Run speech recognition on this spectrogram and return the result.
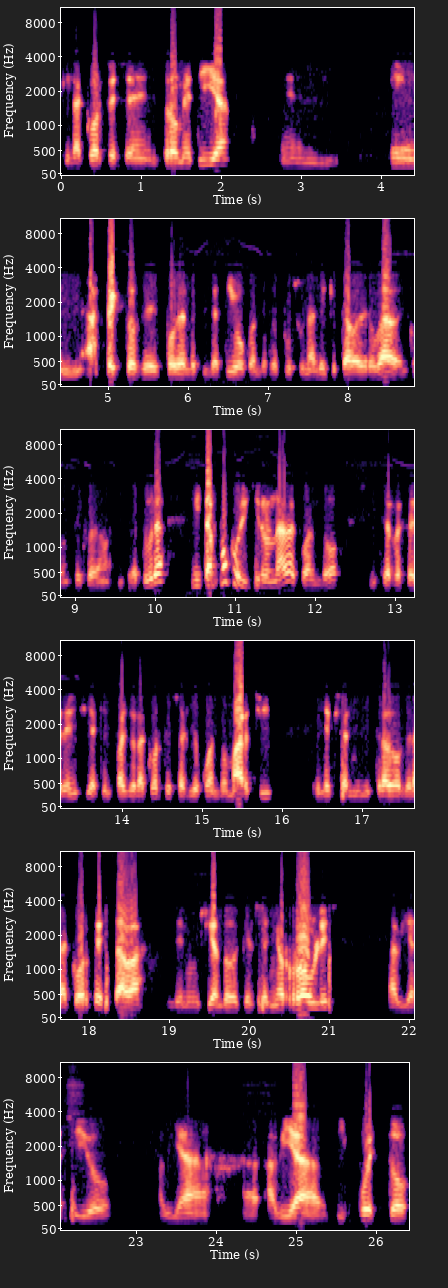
que la Corte se entrometía en, aspectos del poder legislativo cuando repuso una ley que estaba derogada del Consejo de la Magistratura, ni tampoco dijeron nada cuando hice referencia a que el fallo de la Corte salió cuando Marchi el ex administrador de la Corte estaba denunciando que el señor Robles había sido, había, había dispuesto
